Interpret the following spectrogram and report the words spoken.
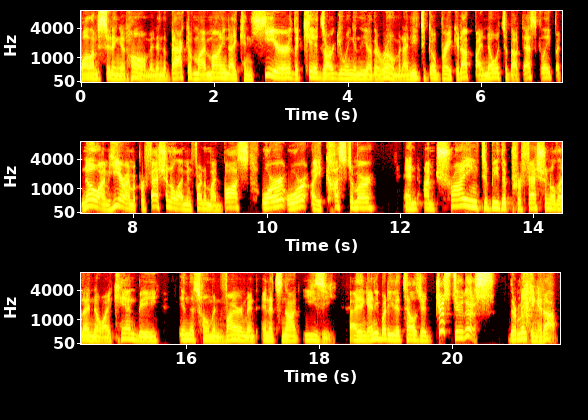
while I'm sitting at home. And in the back of my mind, I can hear the kids arguing in the other room and I need to go break it up. I know it's about to escalate, but no, I'm here. I'm a professional. I'm in front of my boss or, or a customer and I'm trying to be the professional that I know I can be in this home environment, and it's not easy. I think anybody that tells you, just do this, they're making it up.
